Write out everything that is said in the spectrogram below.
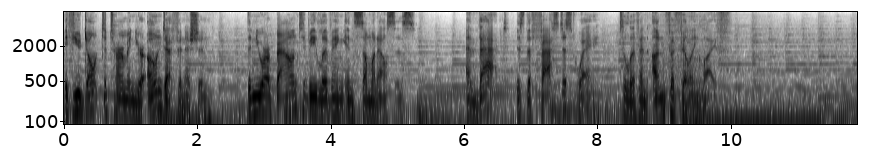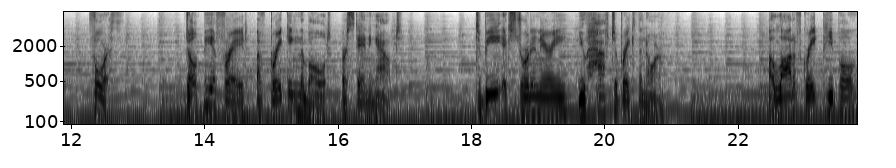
If you don't determine your own definition, then you are bound to be living in someone else's. And that is the fastest way to live an unfulfilling life. Fourth, don't be afraid of breaking the mold or standing out. To be extraordinary, you have to break the norm. A lot of great people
